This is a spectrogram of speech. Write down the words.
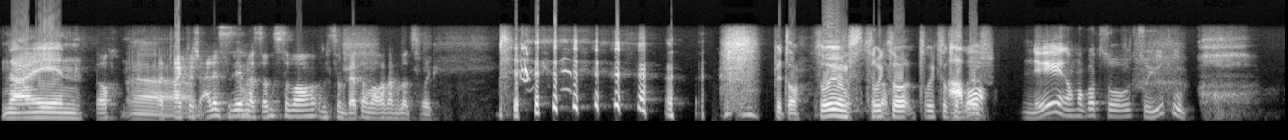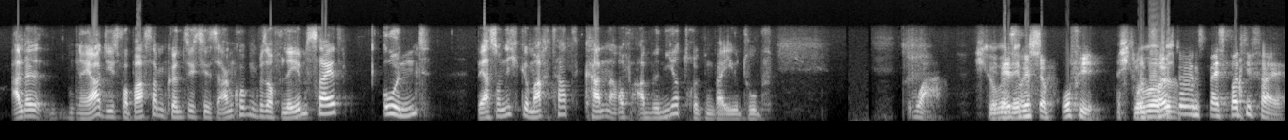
Nein. Doch. Ah, Er hat praktisch alles gesehen, was sonst so war und zum Wetter war er dann wieder zurück. Bitter. So, Jungs, zurück Bitter. zur, zurück zur Top Aber, 11. nee, nochmal kurz zurück zu YouTube. Alle, naja, die es verpasst haben, können sich jetzt angucken, bis auf Lebenszeit. Und wer es noch nicht gemacht hat, kann auf Abonnier drücken bei YouTube. Wow. Ich Du glaube, bist Lebens, der Profi. ich glaube, folgt uns bei Spotify.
